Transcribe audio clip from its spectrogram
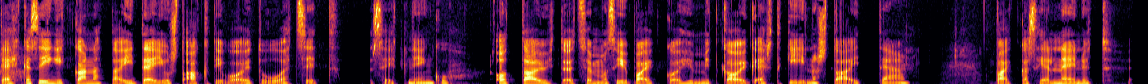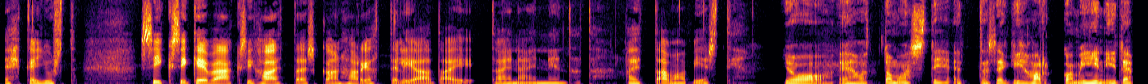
Ehkä siinkin kannattaa itse just aktivoitua, että sitten sit niin kuin ottaa yhteyttä sellaisiin paikkoihin, mitkä oikeasti kiinnostaa itseään vaikka siellä ei nyt ehkä just siksi kevääksi haettaiskaan harjoittelijaa tai, tai näin, niin tota, laittaa viestiä. Joo, ehdottomasti. Että sekin harkka, mihin itse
